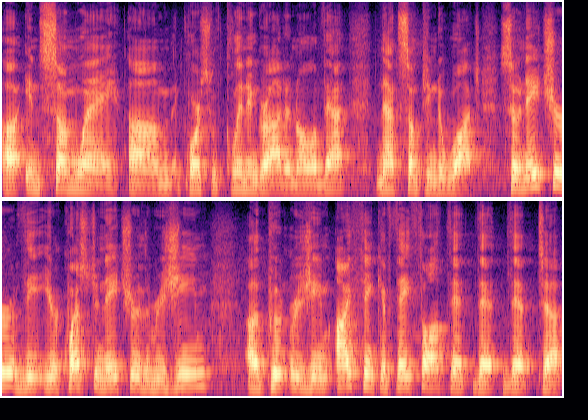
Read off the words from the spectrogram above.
uh, in some way, um, of course, with Kaliningrad and all of that, and that's something to watch. So, nature of the, your question, nature of the regime, uh, Putin regime, I think if they thought that, that, that, uh,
